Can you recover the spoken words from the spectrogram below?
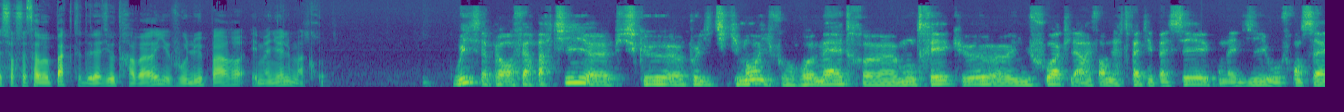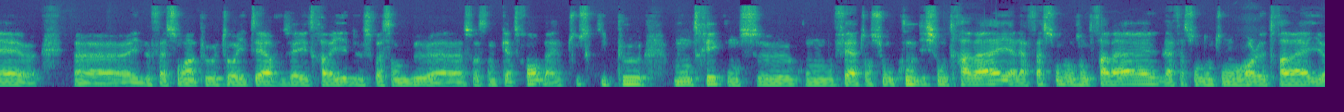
sur ce fameux pacte de la vie au travail voulu par Emmanuel Macron? Oui, ça peut en faire partie, euh, puisque euh, politiquement, il faut remettre, euh, montrer que une fois que la réforme des retraites est passée, qu'on a dit aux Français et de façon un peu autoritaire, vous allez travailler de 62 à 64 ans, bah, tout ce qui peut montrer qu'on se, qu'on fait attention aux conditions de travail, à la façon dont on travaille, la façon dont on rend le travail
